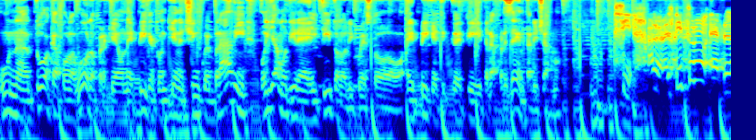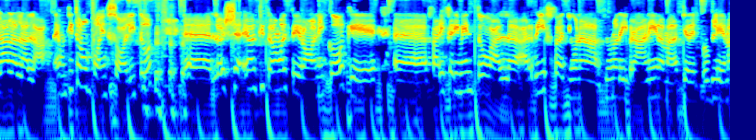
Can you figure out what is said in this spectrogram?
un tuo capolavoro perché è un EP che contiene cinque brani. Vogliamo dire il titolo di questo EP che ti, che ti rappresenta, diciamo? Sì, allora il titolo è Bla La La La, è un titolo un po' insolito, eh, sc- è un titolo molto ironico che eh, fa riferimento al, al riff di, una, di, uno dei brani, La malattia del problema,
